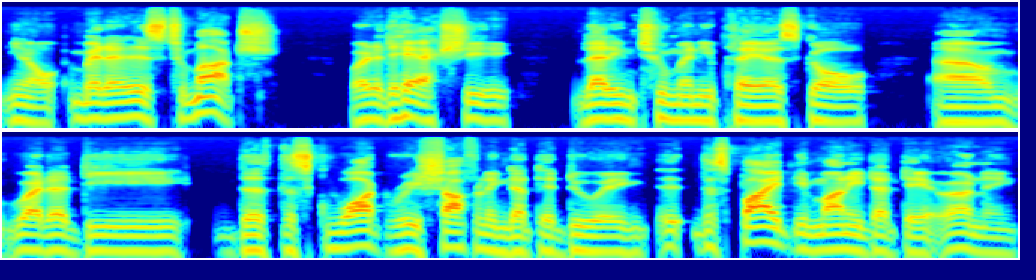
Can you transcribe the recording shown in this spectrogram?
you know, whether it is too much, whether they're actually letting too many players go, um, whether the, the the squad reshuffling that they're doing, despite the money that they're earning,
